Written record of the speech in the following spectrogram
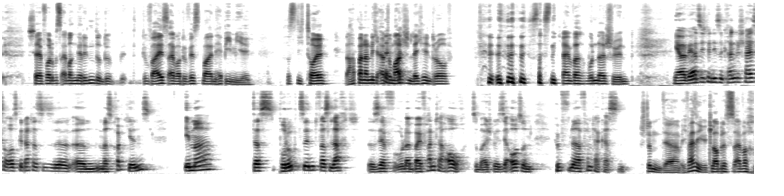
Stell dir vor, du bist einfach ein Rind und du, du weißt einfach, du wirst mal ein Happy Meal. Ist das nicht toll? Da hat man dann nicht automatisch ein Lächeln drauf. ist das nicht einfach wunderschön? Ja, aber wer hat sich denn diese kranke Scheiße ausgedacht, dass diese ähm, Maskottchens immer das Produkt sind, was lacht? Das ist ja, oder bei Fanta auch zum Beispiel, das ist ja auch so ein hüpfender Fanta-Kasten. Stimmt, ja. Ich weiß nicht, ich glaube, das ist einfach,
